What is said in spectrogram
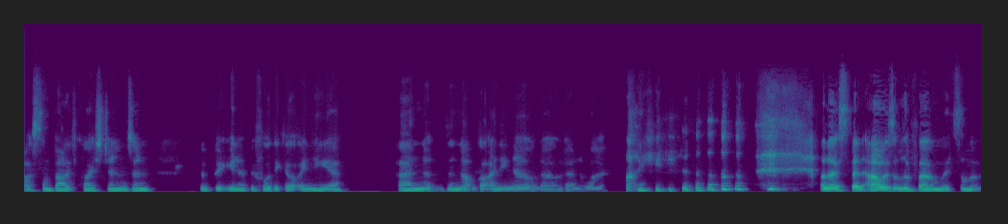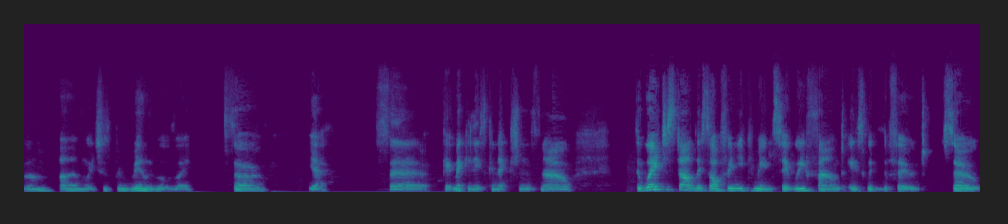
asked some valid questions and, you know, before they got in here and they've not got any now. though. I don't know why. and I spent hours on the phone with some of them, um, which has been really lovely. So, yeah, so get making these connections now. The way to start this off in your community, we found, is with the food. So,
